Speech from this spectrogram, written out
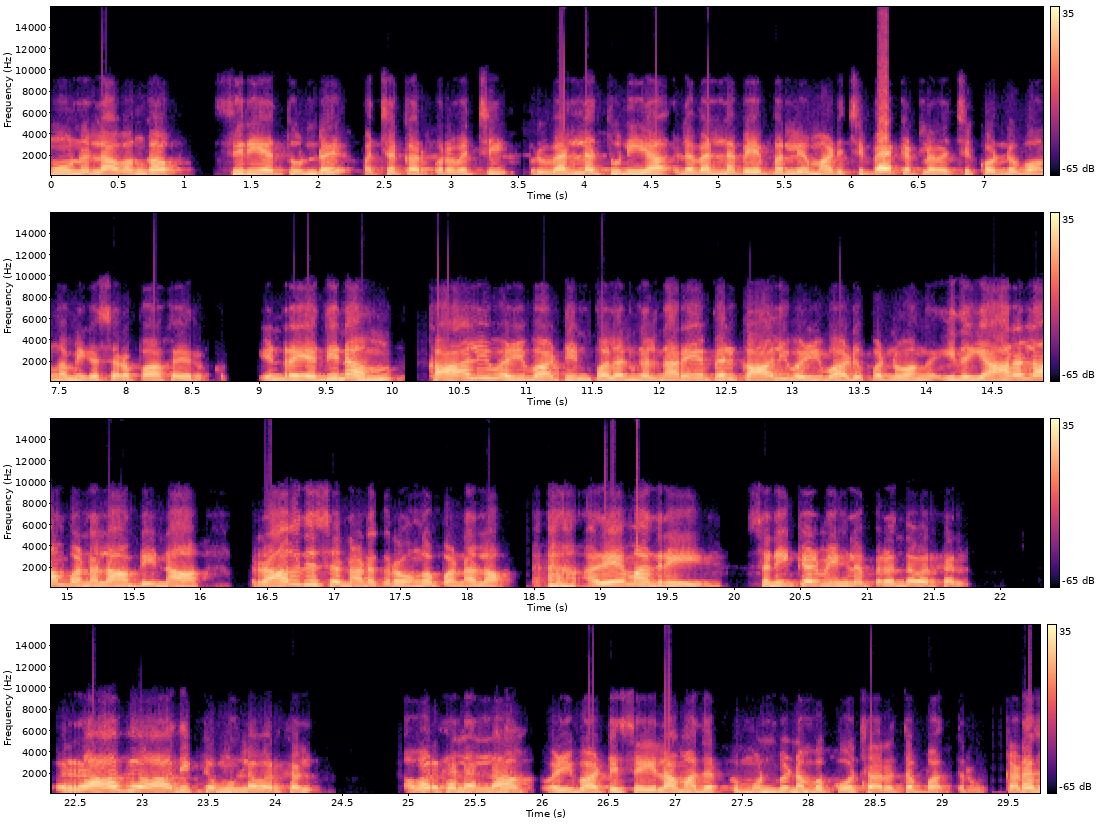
மூணு லவங்கம் சிறிய துண்டு பச்சை கற்பூரம் வச்சு ஒரு வெள்ளை துணியா இல்ல வெள்ளை பேப்பர்லயோ மடிச்சு பேக்கெட்ல வச்சு கொண்டு போங்க. மிக சிறப்பாக இருக்கும். இன்றைய தினம் காளி வழிபாட்டின் பலன்கள். நிறைய பேர் காளி வழிபாடு பண்ணுவாங்க. இது யாரெல்லாம் பண்ணலாம் அப்படின்னா ராகுதிசை நடக்கிறவங்க பண்ணலாம். அதே மாதிரி சனிக்கிழமைகளை பிறந்தவர்கள் ராகு ஆதிக்கம் உள்ளவர்கள் அவர்களெல்லாம் வழிபாட்டை செய்யலாம். அதற்கு முன்பு நம்ம கோச்சாரத்தை பார்த்துருவோம். கடக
